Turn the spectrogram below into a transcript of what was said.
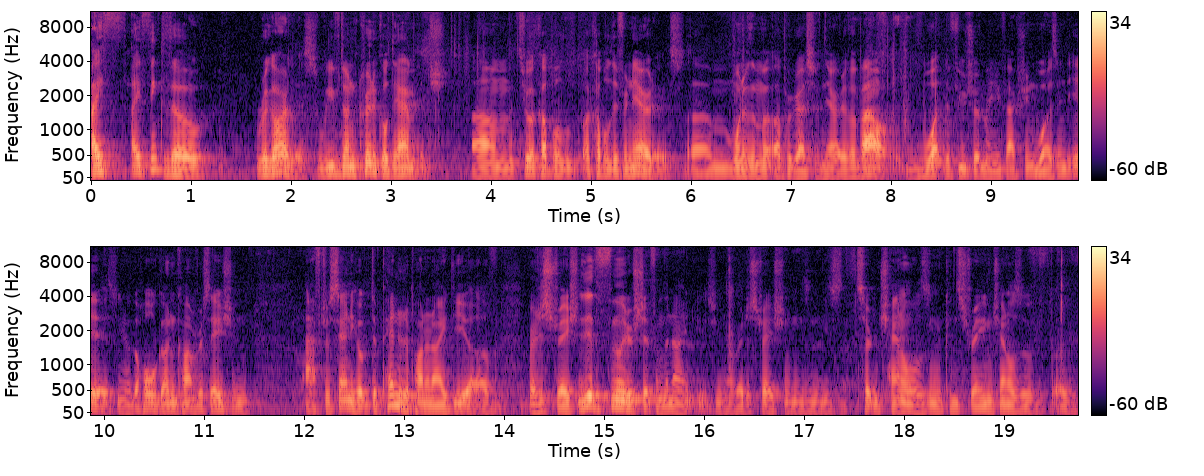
I, th I think, though, regardless, we've done critical damage um, to a couple, a couple different narratives. Um, one of them a progressive narrative about what the future of manufacturing was and is. You know, the whole gun conversation after Sandy Hook depended upon an idea of registration. The familiar shit from the 90s, you know, registrations and these certain channels and constrained channels of, of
